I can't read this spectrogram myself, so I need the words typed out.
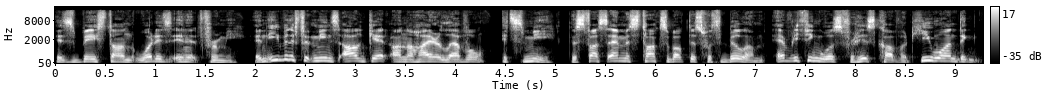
is based on what is in it for me. And even if it means I'll get on a higher level, it's me. The Sfas Emes talks about this with Bilam. Everything was for his kavod. He wanted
